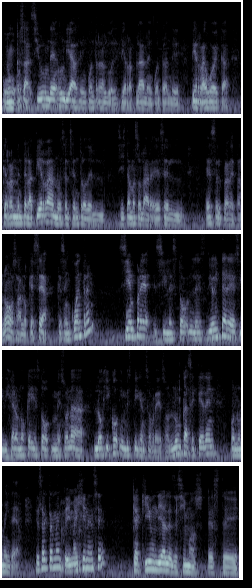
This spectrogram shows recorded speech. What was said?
por- o sea, si un, de- un día encuentran algo de tierra plana, encuentran de tierra hueca, que realmente la Tierra no es el centro del sistema solar, es el, es el planeta, ¿no? O sea, lo que sea, que se encuentren, siempre si les, to- les dio interés y dijeron, ok, esto me suena lógico, investiguen sobre eso. Nunca se queden con una idea. Exactamente, imagínense que aquí un día les decimos, este,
